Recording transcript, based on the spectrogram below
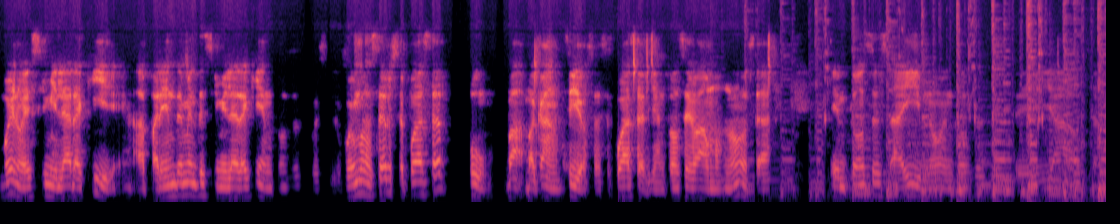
bueno, es similar aquí, aparentemente similar aquí, entonces, pues, ¿lo podemos hacer? ¿Se puede hacer? ¡Pum! Va, bacán, sí, o sea, se puede hacer, y entonces vamos, ¿no? O sea, entonces ahí, ¿no? Entonces, este, ya, o sea...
